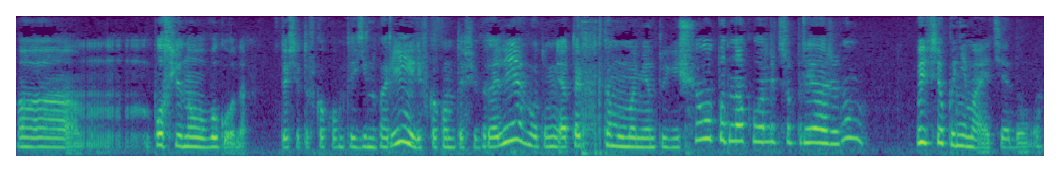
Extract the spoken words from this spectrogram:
а, после Нового года. То есть это в каком-то январе или в каком-то феврале. Вот у меня так, к тому моменту еще поднакомится пряжа. Ну, вы все понимаете, я думаю.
